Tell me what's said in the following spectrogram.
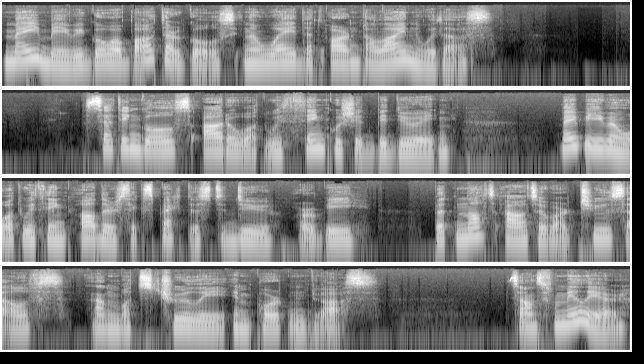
Maybe we go about our goals in a way that aren't aligned with us. Setting goals out of what we think we should be doing, maybe even what we think others expect us to do or be, but not out of our true selves and what's truly important to us. Sounds familiar?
